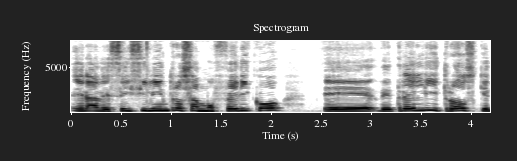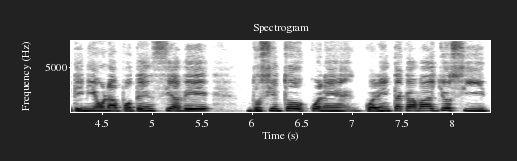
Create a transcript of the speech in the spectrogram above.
era de 6 cilindros atmosférico eh, de 3 litros que tenía una potencia de 240 caballos y,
